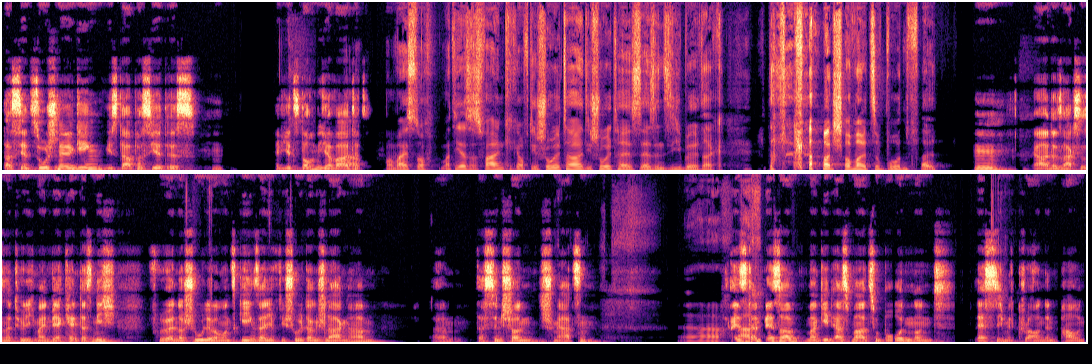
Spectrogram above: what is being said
Dass es jetzt so schnell ging, wie es da passiert ist, hm, hätte ich jetzt doch nicht erwartet. Ja, man weiß doch, Matthias, das war ein Kick auf die Schulter. Die Schulter ist sehr sensibel, da, da kann man schon mal zu Boden fallen. Hm, ja, da sagst du es natürlich. Ich meine, wer kennt das nicht? Früher in der Schule, wenn wir uns gegenseitig auf die Schulter geschlagen haben. Ähm, das sind schon Schmerzen. Ja, da ist dann besser, man geht erstmal zu Boden und lässt sich mit Ground and Pound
